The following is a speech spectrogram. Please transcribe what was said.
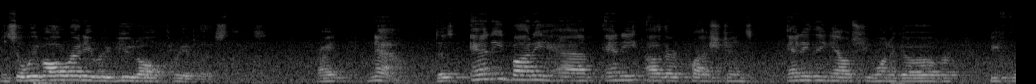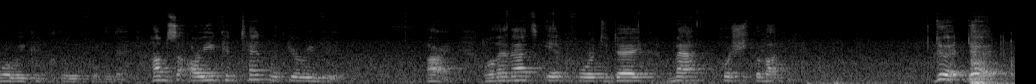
And so we've already reviewed all three of those things, right? Now, does anybody have any other questions, anything else you want to go over before we conclude for the day? Hamza, are you content with your review? All right, well then that's it for today. Matt, push the button. Do it, do it.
